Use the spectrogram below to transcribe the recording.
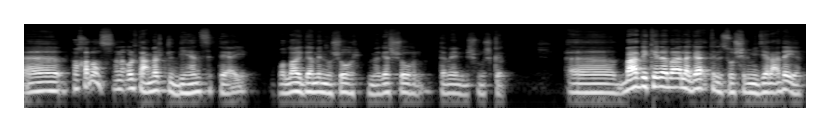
آه فخلاص أنا قلت عملت ال Behance بتاعي. والله جه منه شغل ما جاش شغل تمام مش مشكلة. آه بعد كده بقى لجأت لل social media العادية.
